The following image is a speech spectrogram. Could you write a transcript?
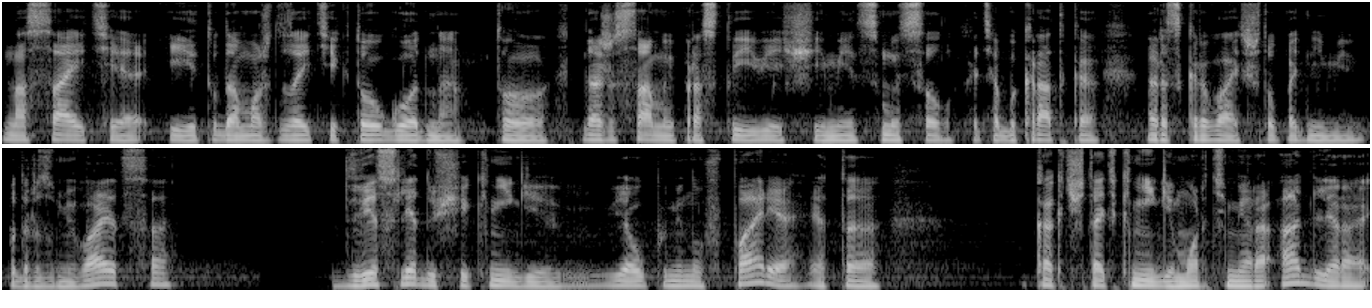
на сайте, и туда может зайти кто угодно, то даже самые простые вещи имеет смысл хотя бы кратко раскрывать, что под ними подразумевается. Две следующие книги я упомяну в паре. Это «Как читать книги Мортимера Адлера»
